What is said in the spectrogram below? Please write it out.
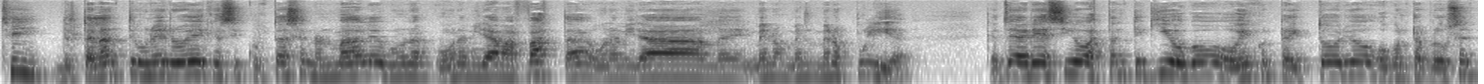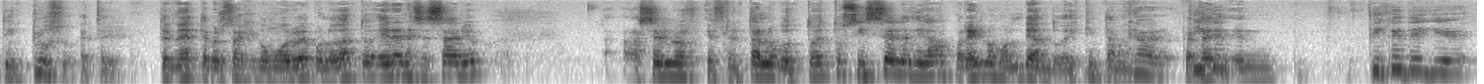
Sí. Del talante de un héroe que en circunstancias normales, con una, una mirada más vasta, una mirada me- menos, menos, menos pulida, ¿cachai? Habría sido bastante equívoco o bien contradictorio o contraproducente incluso, ¿cachai? Tener este personaje como héroe, por lo tanto, era necesario hacerlo, enfrentarlo con todos estos cinceles, digamos, para irlo moldeando de distinta manera. Claro, Fíjate que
